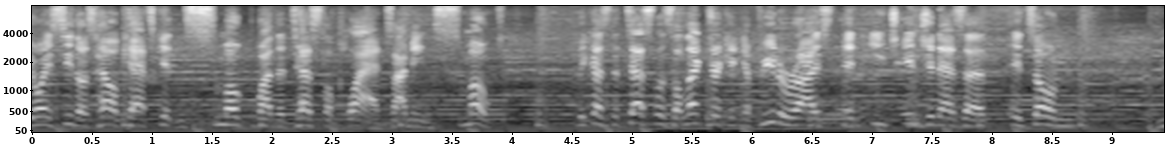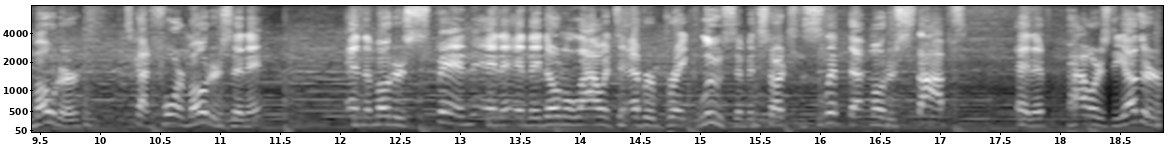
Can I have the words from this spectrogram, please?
you always see those Hellcats getting smoked by the Tesla plaids. I mean, smoked because the Tesla's electric and computerized, and each engine has a its own motor. It's got four motors in it, and the motors spin, and, and they don't allow it to ever break loose. If it starts to slip, that motor stops, and it powers the other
